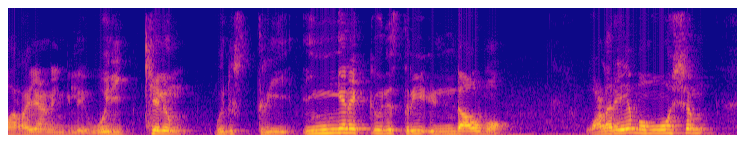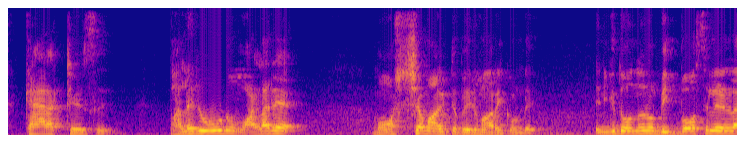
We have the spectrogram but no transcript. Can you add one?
പറയുകയാണെങ്കിൽ ഒരിക്കലും ഒരു സ്ത്രീ ഇങ്ങനെയൊക്കെ ഒരു സ്ത്രീ ഉണ്ടാവുമോ വളരെ മോശം ക്യാരക്ടേഴ്സ് പലരോടും വളരെ മോശമായിട്ട് പെരുമാറിക്കൊണ്ട്. എനിക്ക് തോന്നുന്നു ബിഗ് ബോസിലുള്ള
